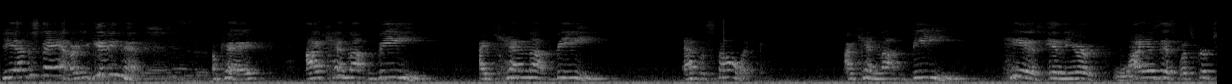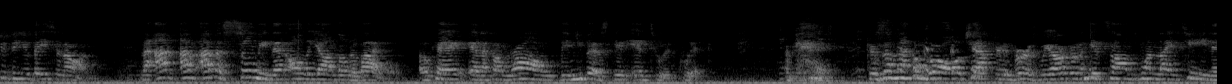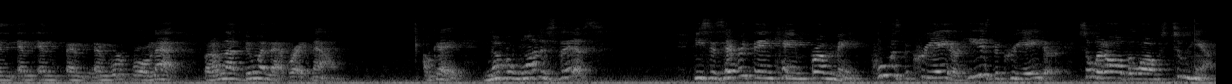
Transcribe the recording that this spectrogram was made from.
Do you understand? Are you getting this? Okay? I cannot be, I cannot be apostolic. I cannot be his in the earth. Why is this? What scripture do you base it on? Now, I'm, I'm, I'm assuming that all of y'all know the Bible, okay? And if I'm wrong, then you better get into it quick, okay? Because I'm not going to go all chapter and verse. We are going to hit Psalms 119 and, and, and, and, and work on that. But I'm not doing that right now. Okay, number one is this. He says, Everything came from me. Who is the creator? He is the creator. So it all belongs to him.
